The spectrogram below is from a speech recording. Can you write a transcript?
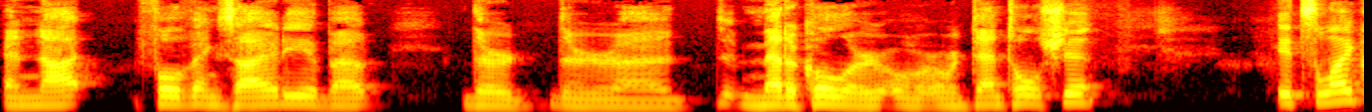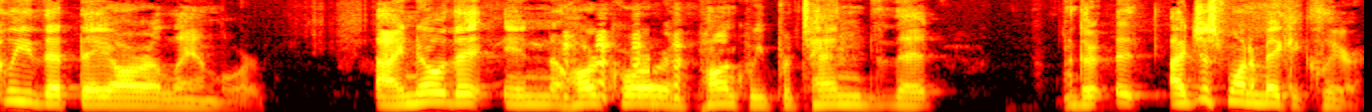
and not full of anxiety about their their uh, medical or, or or dental shit, it's likely that they are a landlord. I know that in hardcore and punk we pretend that. there- I just want to make it clear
